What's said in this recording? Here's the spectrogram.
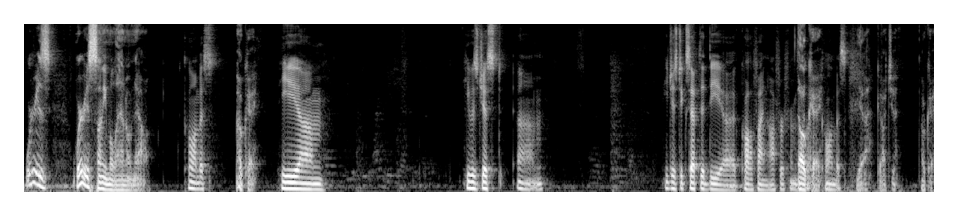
Where is where is Sonny Milano now? Columbus. Okay, He um he was just um he just accepted the uh, qualifying offer from Okay. Columbus. yeah, gotcha. Okay,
